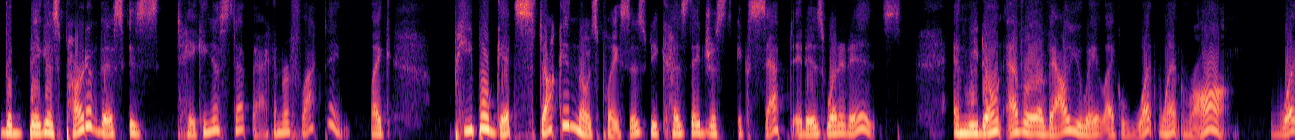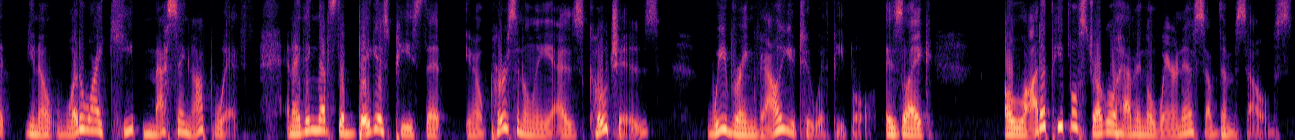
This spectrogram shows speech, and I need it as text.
the biggest part of this is taking a step back and reflecting. Like people get stuck in those places because they just accept it is what it is. And we don't ever evaluate like what went wrong what you know what do i keep messing up with and i think that's the biggest piece that you know personally as coaches we bring value to with people is like a lot of people struggle having awareness of themselves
